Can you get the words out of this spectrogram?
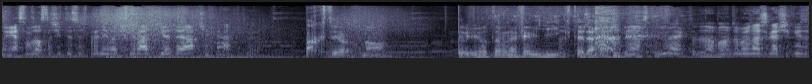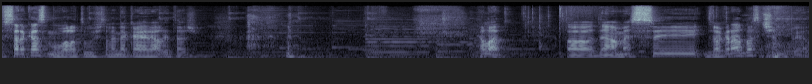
No já jsem zaslal, že ty jsi pro nejlepší hráč GTA v Čechách, to jo. Fakt jo. No. To už o tom nevím To, dík to teda. ty na streamech, to teda. Ono to možná říká všichni v sarkazmu, ale to už nevím, jaká je realita, že? Hele, uh, dáme si dvakrát Blast Champion.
